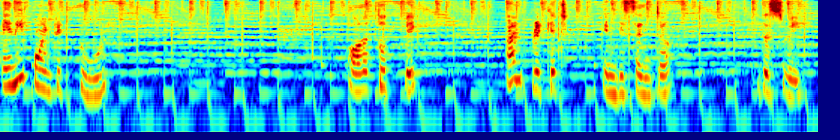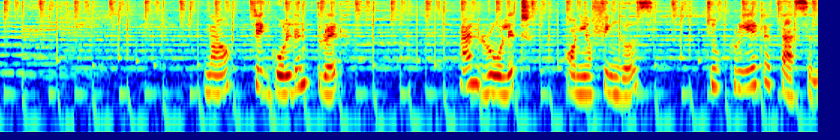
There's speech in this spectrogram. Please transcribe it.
any pointed tool or a toothpick and prick it in the center this way. Now take golden thread and roll it on your fingers to create a tassel.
